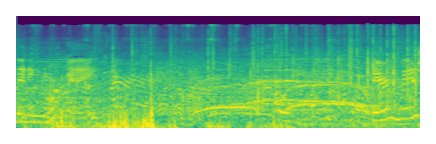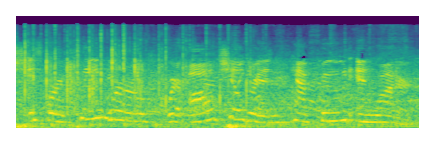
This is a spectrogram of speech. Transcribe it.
representing Norway. Their wish is for a clean world where all children have food and water.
